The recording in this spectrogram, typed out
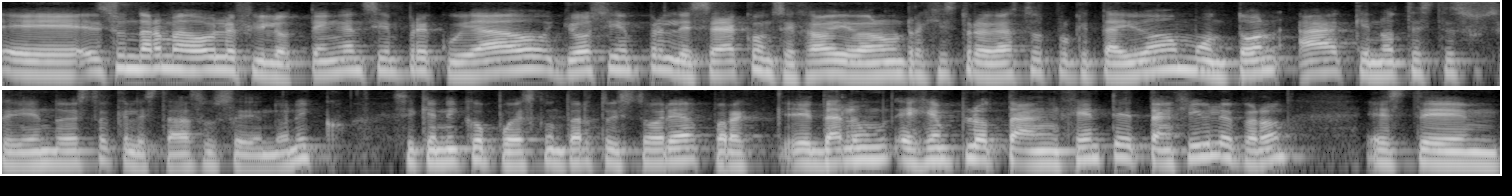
Eh, es un arma de doble filo. Tengan siempre cuidado. Yo siempre les he aconsejado llevar un registro de gastos porque te ayuda un montón a que no te esté sucediendo esto que le estaba sucediendo a Nico. Así que Nico, puedes contar tu historia para eh, darle un ejemplo tangente, tangible, perdón, este,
